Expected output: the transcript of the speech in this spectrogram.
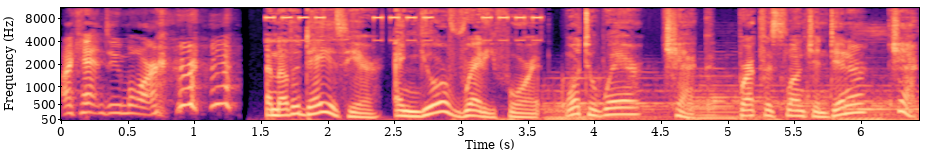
I can't do more. Another day is here, and you're ready for it. What to wear? Check. Breakfast, lunch, and dinner? Check.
